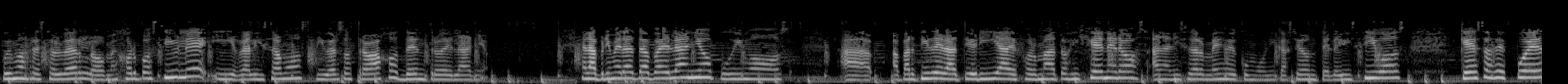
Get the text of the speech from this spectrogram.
pudimos resolver lo mejor posible y realizamos diversos trabajos dentro del año. En la primera etapa del año pudimos, a, partir de la teoría de formatos y géneros, analizar medios de comunicación televisivos, que esos después,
